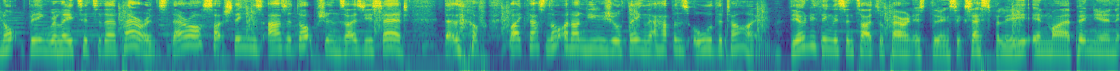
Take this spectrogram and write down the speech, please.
not being related to their parents? There are such things as adoptions, as you said. That, like, that's not an unusual thing, that happens all the time. The only thing this entitled parent is doing successfully, in my opinion,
